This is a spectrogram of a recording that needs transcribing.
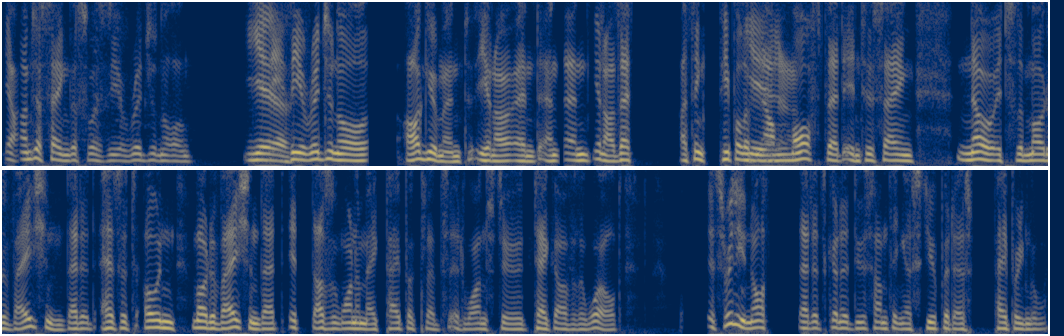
Yeah, I'm just saying this was the original yeah the original argument you know and and and you know that I think people have yeah. now morphed that into saying, no, it's the motivation that it has its own motivation that it doesn't want to make paper clips. It wants to take over the world. It's really not that it's going to do something as stupid as papering the,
